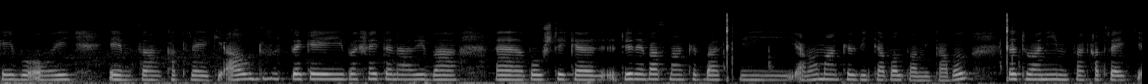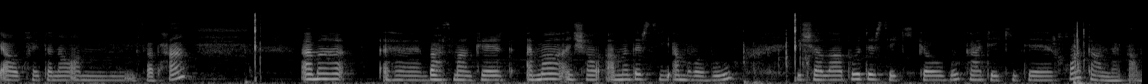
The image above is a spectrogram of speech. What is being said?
کەی بۆ ئەوەی مثلەن قەترەیەکی ئاو دروست دەکەی بەخەیتە ناوی بە بۆ شتێک کە دوێنێ باسمان کرد باسی ئەمەمان کرد بیتابڵ پامیتابڵ دەتوانی مثلەن قەترەیەکی ئاو بخەیتە ناو ئەم سەدحە ئەمە باسمان کرد ئەمە ئینشاڵ ئەمە دەرسی ئەمڕۆ بوو ئیشەڵا بۆ دەرسێکی کە و بۆ کاتێکی تر خواتان لەگەڵ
